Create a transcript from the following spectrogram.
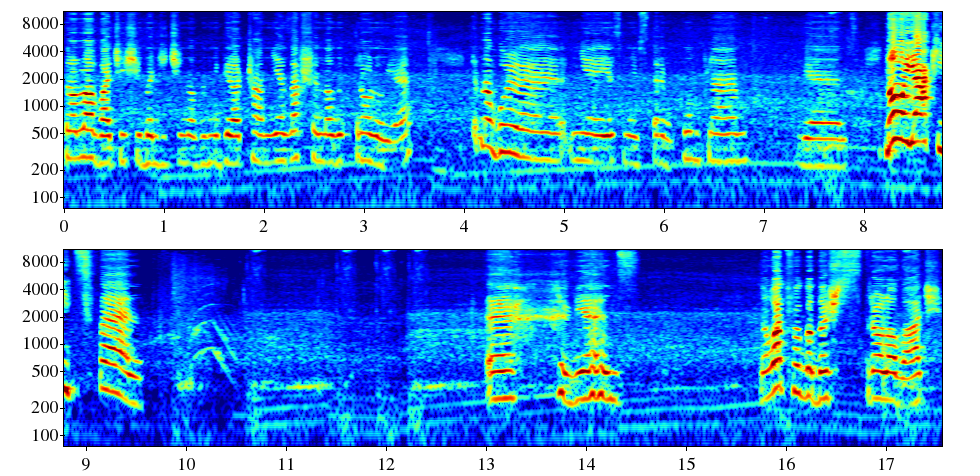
trollować, jeśli będziecie nowymi graczami. Ja zawsze nowych troluję. Ten ogólnie nie jest moim starym kumplem, więc... No jaki cfel! Więc... No łatwo go dość strollować.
